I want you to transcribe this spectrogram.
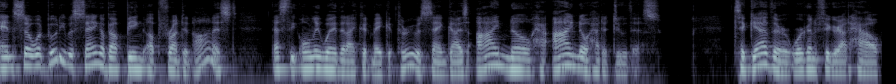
And so what Budi was saying about being upfront and honest, that's the only way that I could make it through is saying, guys, I know how I know how to do this. Together, we're going to figure out how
